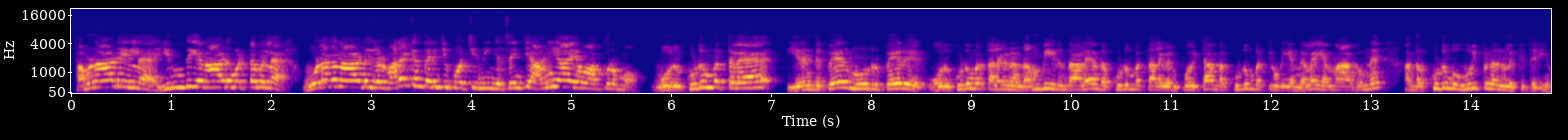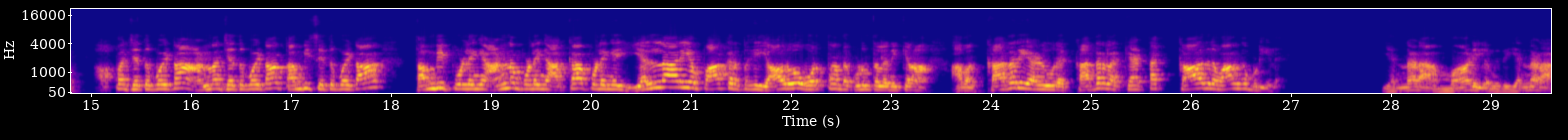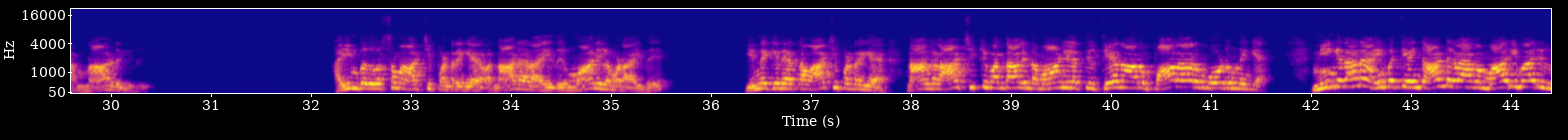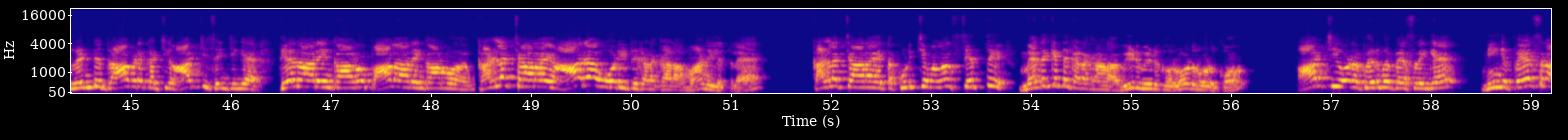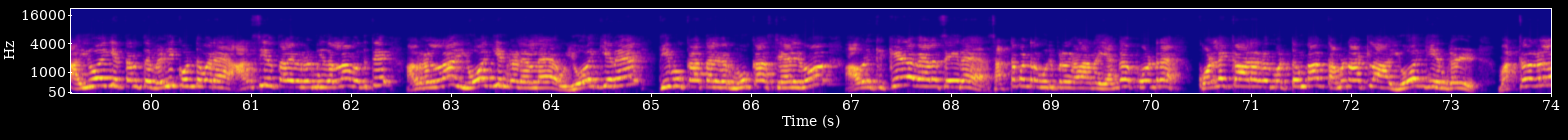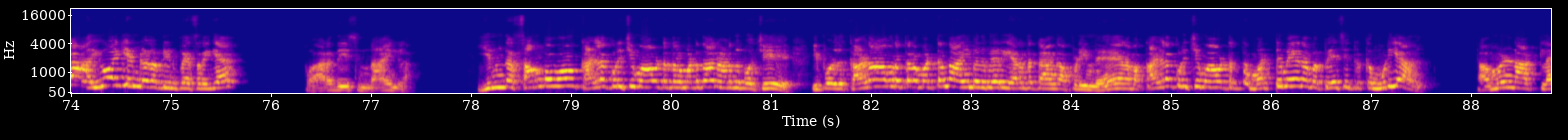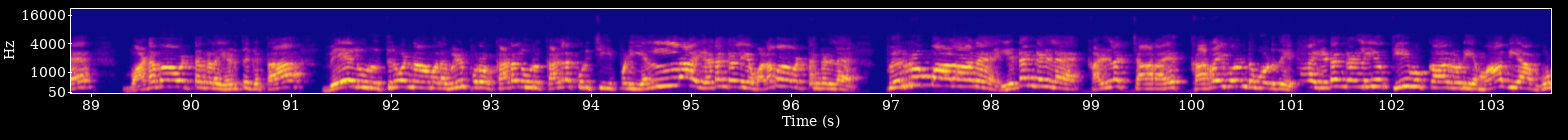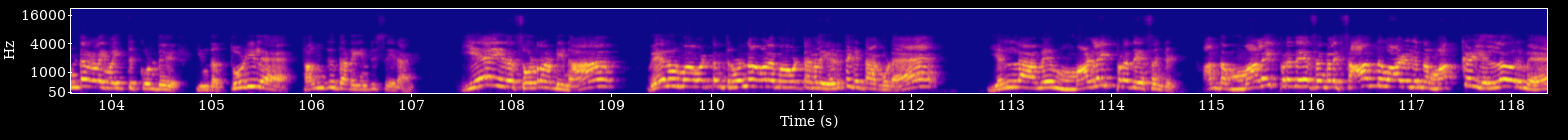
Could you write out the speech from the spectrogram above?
தமிழ்நாடு இல்ல இந்திய நாடு மட்டும் இல்ல உலக நாடுகள் வரைக்கும் தெரிஞ்சு போச்சு நீங்க செஞ்சு அநியாயமாக்குறோமோ? ஒரு குடும்பத்துல இரண்டு பேர் மூன்று பேர் ஒரு குடும்ப தலைவனை நம்பி இருந்தாலே அந்த குடும்ப தலைவன் போயிட்டா அந்த குடும்பத்தினுடைய நிலை என்ன ஆகும்னு அந்த குடும்ப உறுப்பினர்களுக்கு தெரியும். அப்பன் செத்து போயிட்டான் அண்ணன் செத்து போயிட்டான் தம்பி செத்து போயிட்டான் தம்பி பிள்ளைங்க அண்ணன் பிள்ளைங்க அக்கா பிள்ளைங்க எல்லாரையும் பார்க்கறதுக்கு யாரோ ஒருத்தன் அந்த குடும்பத்தில் நிற்கிறான் அவன் கதறி அழுகுற கதறலை கேட்டால் காதில் வாங்க முடியல. என்னடா மாநிலம் இது? என்னடா நாடு இது? ஐம்பது வருஷமா ஆட்சி பண்றீங்க. நாடடா இது? மாநிலமடா இது? இன்னைக்கு நேரத்தை ஆட்சி பண்றீங்க. நாங்கள் ஆட்சிக்கு வந்தால் இந்த மாநிலத்தில் தேனாரும் பாலாரும் ஓடும் நீங்க. நீங்க தானே ஐம்பத்தி ஐந்து ஆண்டுகளாக மாறி மாறி ரெண்டு திராவிட கட்சி ஆட்சி செஞ்சீங்க. தேனாரையும் காணும் பாலாரையும் காணும். கள்ளச்சாராயம் ஆறா ஓடிட்டு கிடக்காடா மாநிலத்துல? கள்ளச்சாராயத்தை குடிச்சவெல்லாம் செத்து மிதக்கிட்டு கிடக்காடா. வீடு வீடுக்கும் ரோடு ரோடுக்கும். ஆட்சியோட பெருமை பேசுறீங்க. நீங்க பேசுற அயோக்கியத்தனத்தை வெளிக்கொண்டு வர அரசியல் தலைவர்கள் மீதெல்லாம் வந்துட்டு அவர்கள்லாம் யோகியன்கள் அல்ல. யோகியனே திமுக தலைவர் மு க ஸ்டாலினும் அவருக்கு கீழே வேலை செய்யற சட்டமன்ற உறுப்பினர்களான எங்க போன்ற கொள்ளைக்காரர்கள் மட்டும்தான் தமிழ்நாட்டில் யோகியன்கள் மற்றவர்கள்லாம் அயோக்கியன்கள் அப்படின்னு பேசுறீங்க. பாரதேசி நாயங்களா? இந்த சம்பவம் கள்ளக்குறிச்சி மாவட்டத்தில் மட்டும்தான் நடந்து போச்சு. இப்பொழுது கருணாபுரத்தில் மட்டும்தான் ஐம்பது பேர் இறந்துட்டாங்க அப்படின்னு நம்ம கள்ளக்குறிச்சி மாவட்டத்தை மட்டுமே நம்ம பேசிட்டு இருக்க முடியாது. தமிழ்நாட்டில் வட மாவட்டங்களை எடுத்துக்கிட்டா வேலூர் திருவண்ணாமலை விழுப்புரம் கடலூர் கள்ளக்குறிச்சி இப்படி எல்லா இடங்கள்லயும் வட மாவட்டங்களில் பெரும்பாலான இடங்கள்ல கள்ளச்சாராய கரை புரண்டு ஓடுது. இடங்கள்லையும் இடங்கள்லயும் திமுகவினுடைய மாபியா குண்டர்களை வைத்துக்கொண்டு இந்த தொழிலை தங்கு தடையின்றி செய்கிறாங்க ஏன் இதை சொல்றேன் அப்படின்னா வேலூர் மாவட்டம் திருவண்ணாமலை மாவட்டங்களை எடுத்துக்கிட்டா கூட எல்லாமே மலை பிரதேசங்கள் அந்த மலை பிரதேசங்களை சார்ந்து வாழுகின்ற மக்கள் எல்லோருமே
